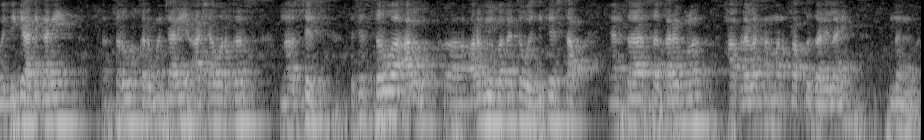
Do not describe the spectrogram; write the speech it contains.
वैद्यकीय अधिकारी सर्व कर्मचारी आशा वर्कर्स नर्सेस तसेच सर्व आरो आरोग्य विभागाचा वैद्यकीय स्टाफ यांचा सहकार्यामुळं हा आपल्याला सन्मान प्राप्त झालेला आहे. धन्यवाद.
